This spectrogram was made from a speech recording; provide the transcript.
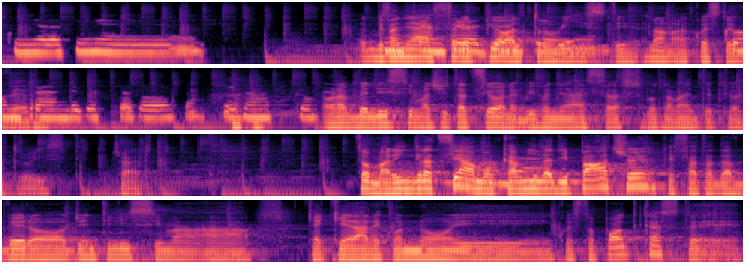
quindi alla fine Bisogna essere più altruisti. No, no, questo è vero. comprende questa cosa. Esatto. È una bellissima citazione, bisogna essere assolutamente più altruisti, certo. Insomma, ringraziamo. Camilla Di Pace, che è stata davvero gentilissima a chiacchierare con noi in questo podcast e,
